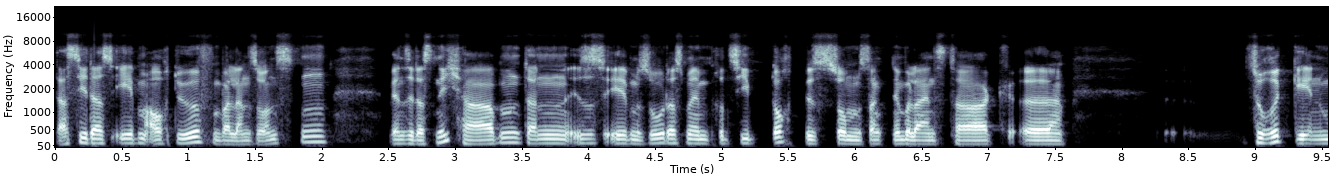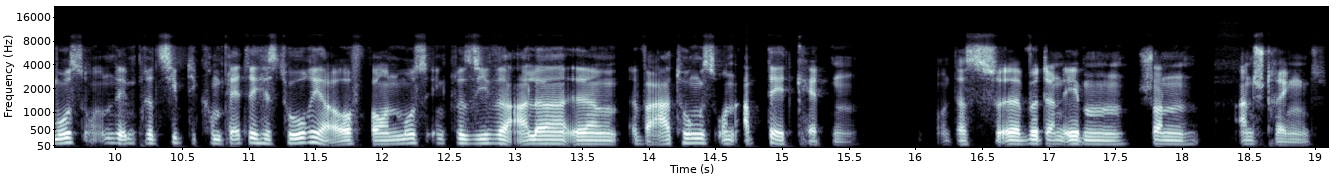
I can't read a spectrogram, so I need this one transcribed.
dass Sie das eben auch dürfen.“ Weil ansonsten, wenn Sie das nicht haben, dann ist es eben so, dass man im Prinzip doch bis zum Sankt-Nimmerleins-Tag, äh, zurückgehen muss und im Prinzip die komplette Historie aufbauen muss, inklusive aller, ähm, Wartungs und Updateketten. Und das, äh, wird dann eben schon anstrengend.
